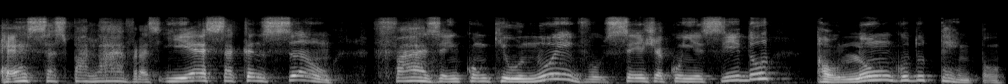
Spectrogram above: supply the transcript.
Essas palavras e essa canção fazem com que o noivo seja conhecido ao longo do tempo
